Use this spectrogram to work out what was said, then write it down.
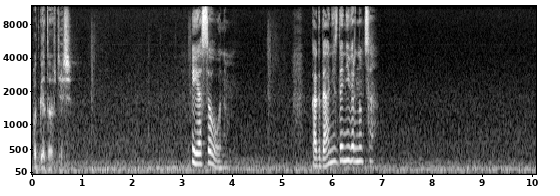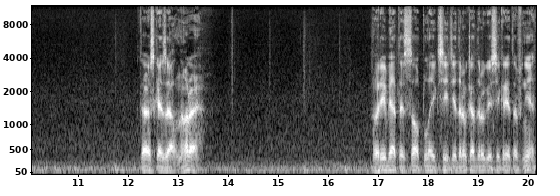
Подготовьтесь. Я с Оуэном. Когда они с Дэнни вернутся? Кто сказал, Нора? У ребят из Солт-Лейк-Сити друг от друга секретов нет.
